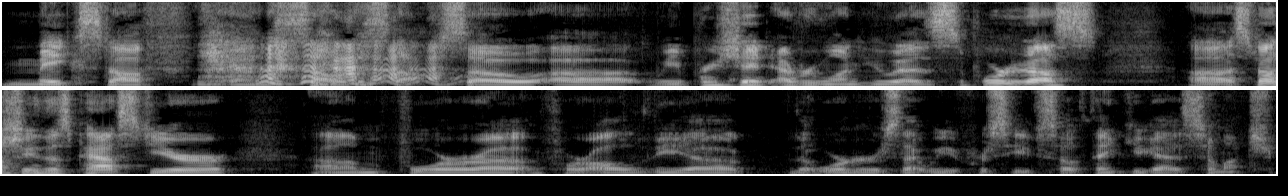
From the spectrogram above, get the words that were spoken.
make stuff than sell the stuff. So uh, we appreciate everyone who has supported us, uh, especially this past year, um, for uh, for all of the uh, the orders that we've received. So thank you guys so much.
